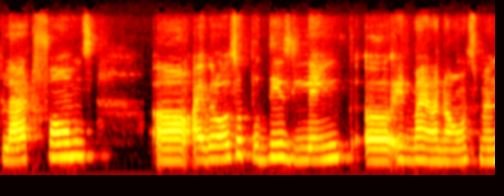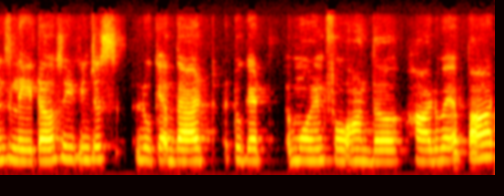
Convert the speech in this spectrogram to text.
platforms, uh, I will also put these link uh, in my announcements later, so you can just look at that to get more info on the hardware part.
